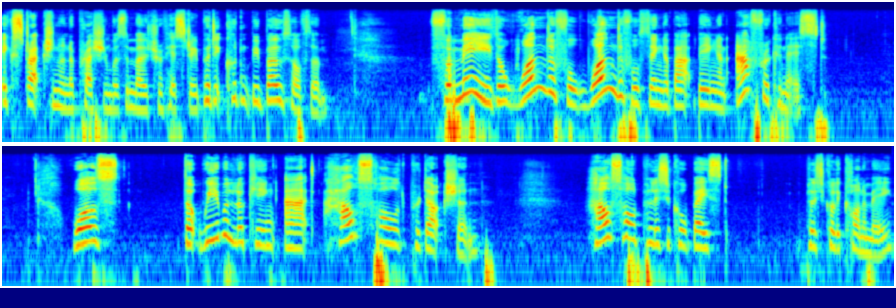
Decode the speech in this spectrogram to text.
extraction and oppression was the motor of history, but it couldn't be both of them. For me, the wonderful, wonderful thing about being an Africanist was that we were looking at household production, household political based political economy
